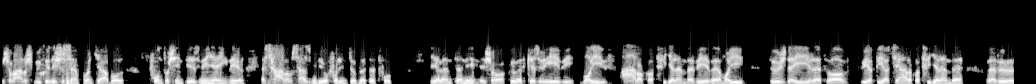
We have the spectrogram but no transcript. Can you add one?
és a város működése szempontjából fontos intézményeinknél ez 300 millió forint többletet fog jelenteni, és a következő évi mai árakat figyelembe véve, a mai tőzsdei, illetve a piaci árakat figyelembe vevő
